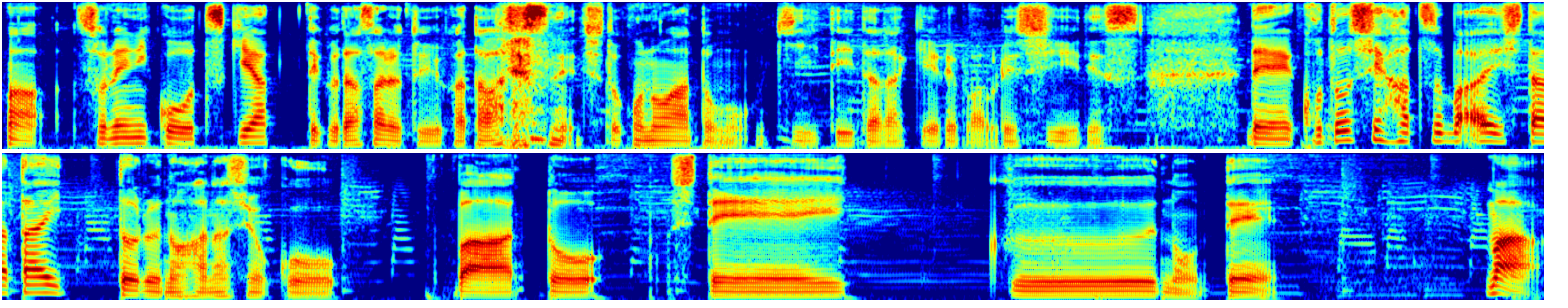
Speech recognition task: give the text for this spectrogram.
まあそれにこう付き合ってくださるという方はですね ちょっとこの後も聞いていただければ嬉しいです。で今年発売したタイトルの話をこうバーッとしていくので、ま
